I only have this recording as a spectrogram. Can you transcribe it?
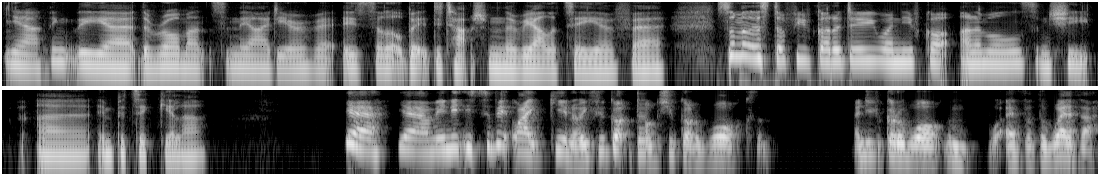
Yeah, I think the uh, the romance and the idea of it is a little bit detached from the reality of uh, some of the stuff you've got to do when you've got animals and sheep uh, in particular. Yeah, yeah. I mean, it's a bit like you know, if you've got dogs, you've got to walk them. and you've got to walk them whatever the weather.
